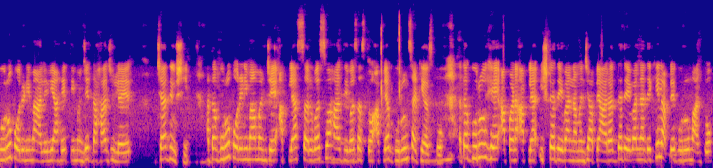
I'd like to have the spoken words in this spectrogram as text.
गुरु पौर्णिमा आलेली आहे ती म्हणजे दहा जुलै च्या दिवशी. आता गुरुपौर्णिमा म्हणजे आपल्या सर्वस्व हा दिवस असतो आपल्या गुरूंसाठी असतो. आता गुरु हे आपण आपल्या इष्टदेवांना म्हणजे आपल्या आराध्य देवांना देखील आपले गुरु मानतो.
